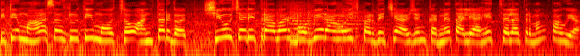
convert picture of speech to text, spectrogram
इथे महासंस्कृती महोत्सव अंतर्गत शिवचरित्रावर भव्य रांगोळी स्पर्धेचे आयोजन करण्यात आले आहे. चला तर मग पाहूया.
